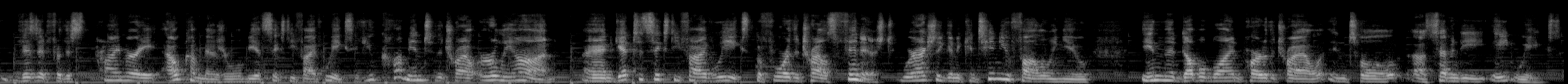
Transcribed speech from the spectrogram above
visit for this primary outcome measure will be at 65 weeks. If you come into the trial early on, and get to 65 weeks before the trial's finished, we're actually going to continue following you in the double blind part of the trial until uh, 78 weeks.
